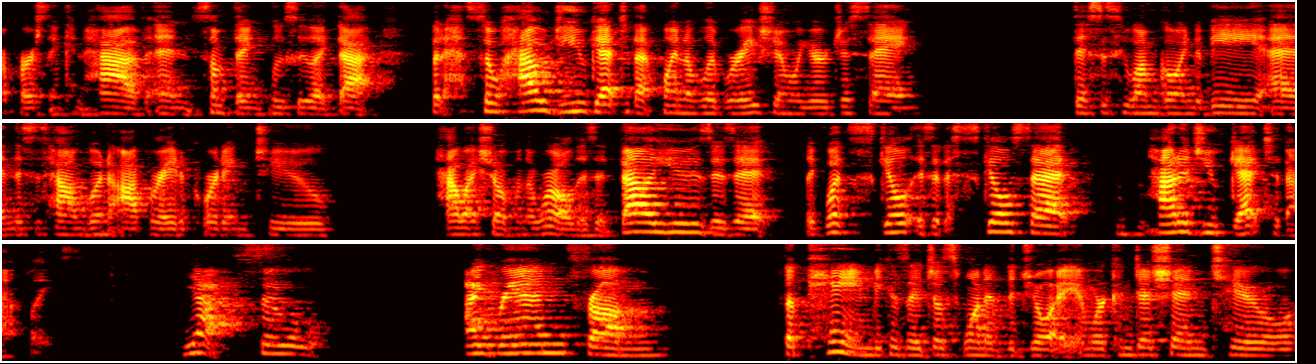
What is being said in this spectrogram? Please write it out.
a person can have, and something loosely like that but so how do you get to that point of liberation where you're just saying this is who i'm going to be and this is how i'm going to operate according to how i show up in the world is it values is it like what skill is it a skill set Mhm. how did you get to that place Yeah. So I ran from the pain because I just wanted the joy. And we're conditioned to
